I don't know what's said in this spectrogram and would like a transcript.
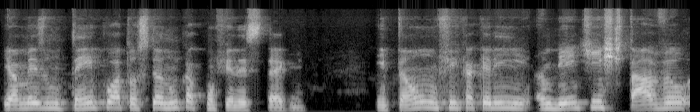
e ao mesmo tempo a torcida nunca confia nesse técnico. Então fica aquele ambiente instável,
